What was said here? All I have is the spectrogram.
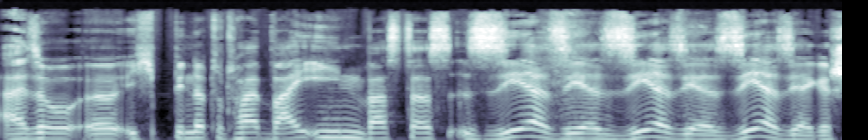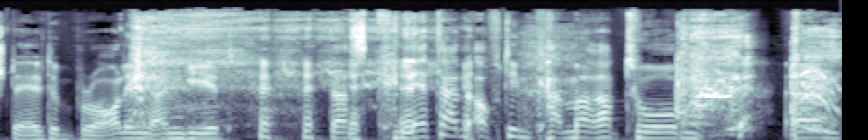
Also äh, ich bin da total bei Ihnen, was das sehr, sehr, sehr, sehr, sehr, sehr gestellte Brawling angeht. Das Klettern auf den Kameraturm, ähm,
